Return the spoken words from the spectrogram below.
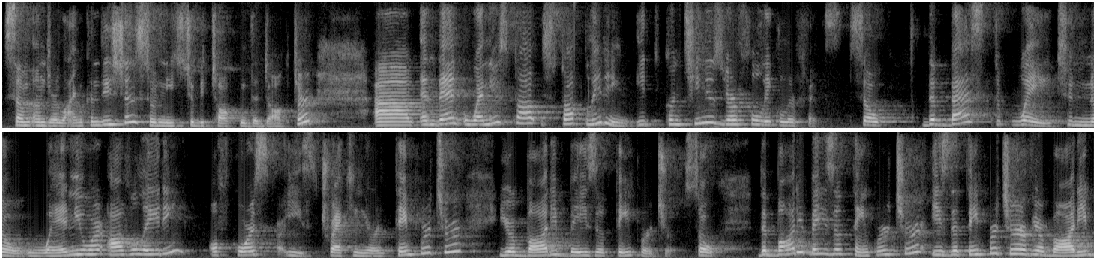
some underlying conditions so needs to be talked with the doctor um, and then when you stop stop bleeding it continues your follicular phase so the best way to know when you are ovulating, of course, is tracking your temperature, your body basal temperature. So, the body basal temperature is the temperature of your body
